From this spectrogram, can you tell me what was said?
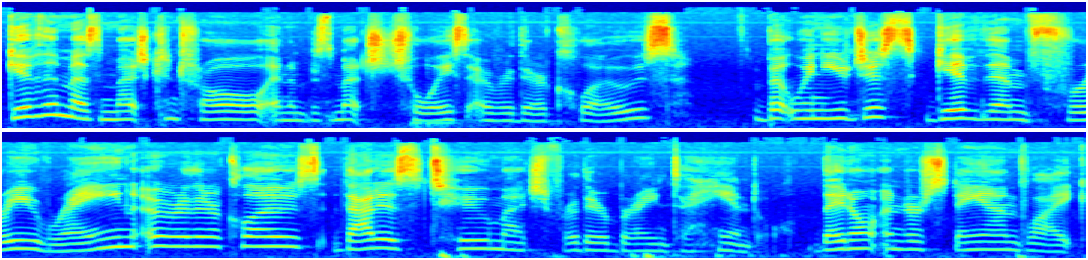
Give them as much control and as much choice over their clothes. But when you just give them free reign over their clothes, that is too much for their brain to handle. They don't understand like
